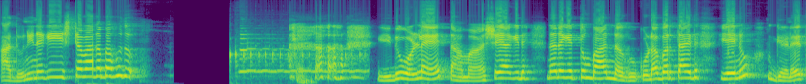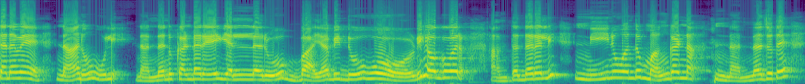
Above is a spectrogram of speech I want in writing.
ಅದು ನಿನಗೆ ಇಷ್ಟವಾಗಬಹುದು. ಇದು ಒಳ್ಳೆ ತಮಾಷೆಯಾಗಿದೆ. ನನಗೆ ತುಂಬಾ ನಗು ಕೂಡ ಬರ್ತಾ ಇದೆ. ಏನು? ಗೆಳೆತನವೇ, ನಾನು ಹುಲಿ. ನನ್ನನ್ನು ಕಂಡರೆ ಎಲ್ಲರೂ ಭಯ ಬಿದ್ದು ಓಡಿ ಹೋಗುವರು. ಅಂಥದ್ದರಲ್ಲಿ ನೀನು ಒಂದು ಮಂಗಣ್ಣ. ನನ್ನ ಜೊತೆ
